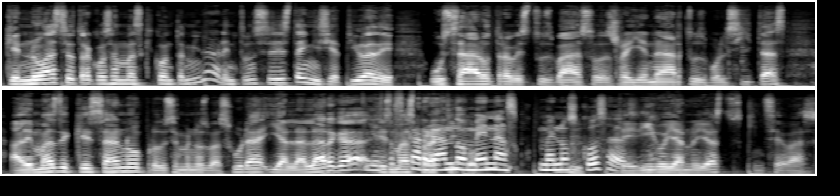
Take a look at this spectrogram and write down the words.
que no hace otra cosa más que contaminar. Entonces esta iniciativa de usar otra vez tus vasos, rellenar tus bolsitas, además de que es sano, produce menos basura y a la larga Y es estás más cargando práctico. menos, menos cosas. Te digo, ya no llevas tus 15 vasos.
